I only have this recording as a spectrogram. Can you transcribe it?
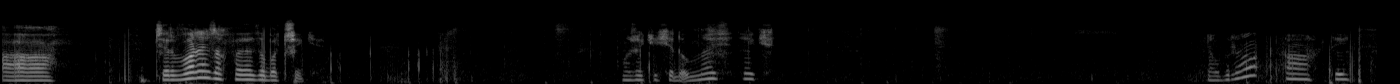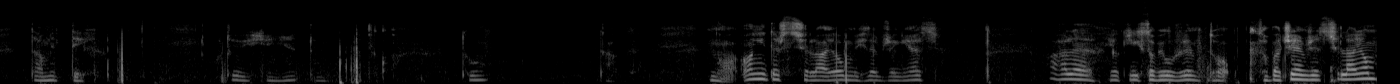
a czerwonym za chwilę zobaczycie. Możecie się domyśleć. Dobra, a ty damy tych. Oczywiście nie tu, tylko tu. Tak. No, oni też strzelają, myślę, że nie. Ale jak ich sobie użyłem, to zobaczyłem, że strzelają.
